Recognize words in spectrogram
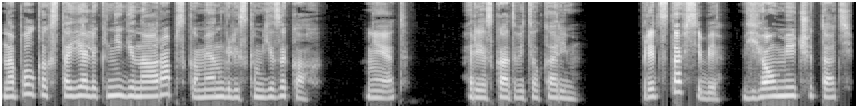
На полках стояли книги на арабском и английском языках. «Нет», — резко ответил Карим. Представь себе, я умею читать».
